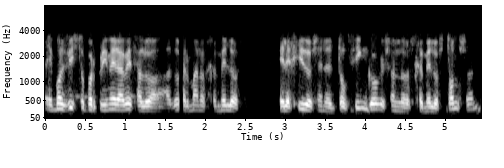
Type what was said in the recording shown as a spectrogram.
Hemos visto por primera vez a, a dos hermanos gemelos elegidos en el top 5, que son los gemelos Thompson.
